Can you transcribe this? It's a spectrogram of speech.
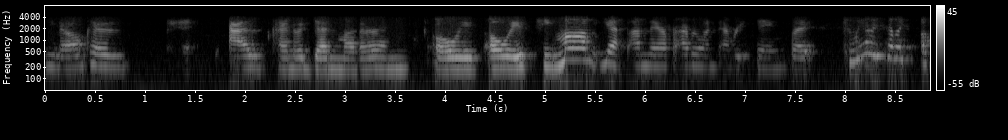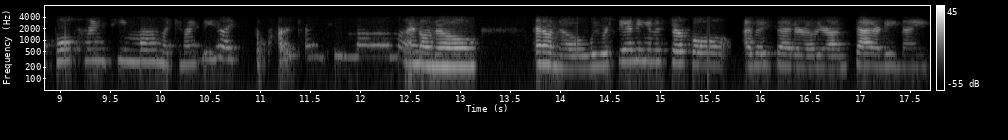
you know, because as kind of a dead mother and always always team mom. Yes, I'm there for everyone and everything, but can we at least have like a full time team mom? Like, can I be like a part time team mom? I don't know. I don't know. We were standing in a circle, as I said earlier, on Saturday night,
